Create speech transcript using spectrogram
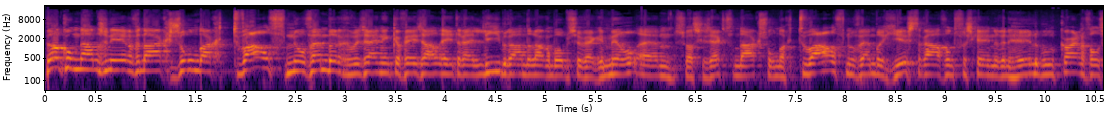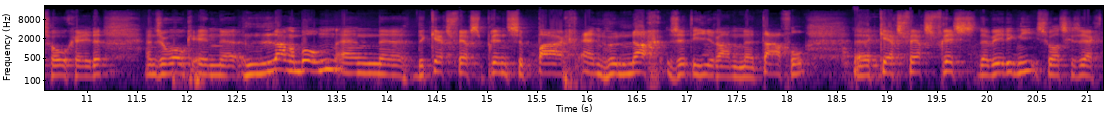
Welkom dames en heren, vandaag zondag 12 november. We zijn in cafézaal Eterij Libre aan de Langeboomse weg in Mil. En zoals gezegd, vandaag zondag 12 november. Gisteravond verschenen er een heleboel carnavalshoogheden. En zo ook in uh, Langeboom. En uh, de kerstverse prinsen Paar en hun nar zitten hier aan uh, tafel. kerstvers, fris, dat weet ik niet. Zoals gezegd,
